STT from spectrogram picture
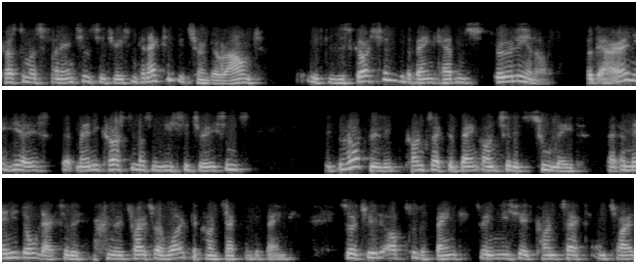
customers' financial situation can actually be turned around if the discussion with the bank happens early enough. But the irony here is that many customers in these situations they do not really contact the bank until it's too late. And many don't actually. they try to avoid the contact with the bank. So it's really up to the bank to initiate contact and try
